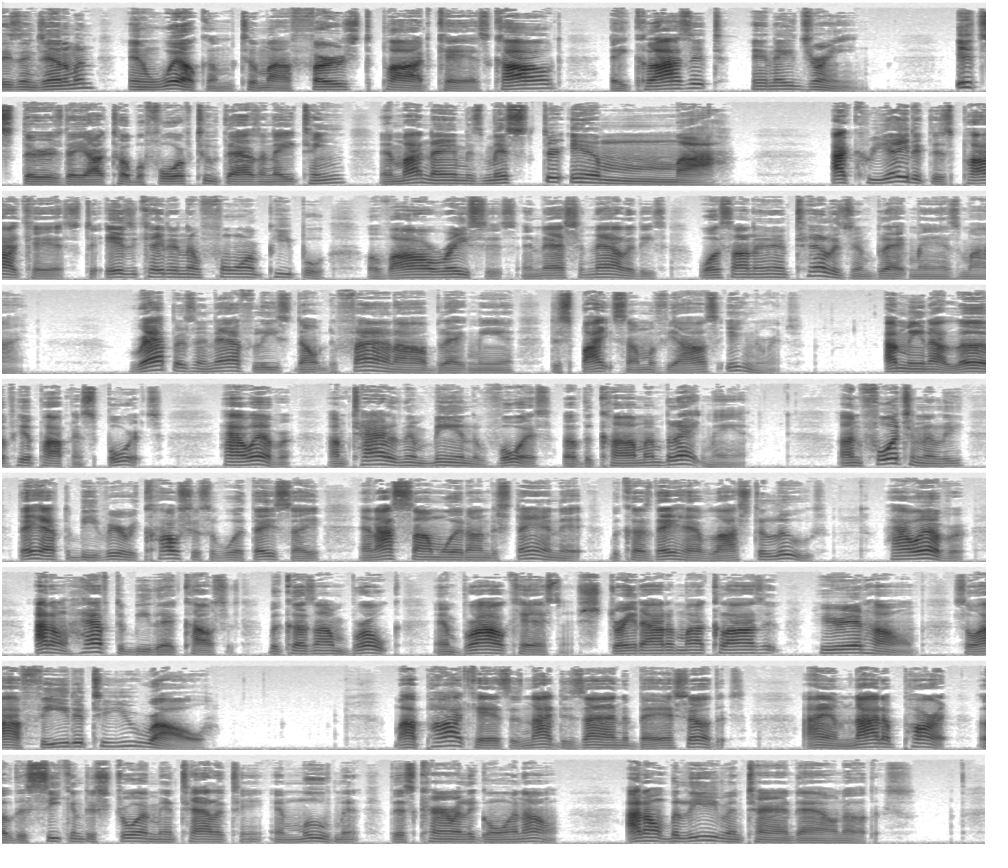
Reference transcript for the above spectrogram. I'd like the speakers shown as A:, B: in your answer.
A: ladies and gentlemen, and welcome to my first podcast called A Closet and a Dream. It's Thursday, October 4th, 2018, and my name is Mr. M. I created this podcast to educate and inform people of all races and nationalities what's on an intelligent black man's mind. Rappers and athletes don't define all black men despite some of y'all's ignorance. I mean, I love hip hop and sports. However, I'm tired of them being the voice of the common black man. Unfortunately, they have to be very cautious of what they say, and I somewhat understand that because they have lots to lose. However, I don't have to be that cautious because I'm broke and broadcasting straight out of my closet here at home, so I'll feed it to you raw. My podcast is not designed to bash others. I am not a part of the seek and destroy mentality and movement that's currently going on. I don't believe in tearing down others.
